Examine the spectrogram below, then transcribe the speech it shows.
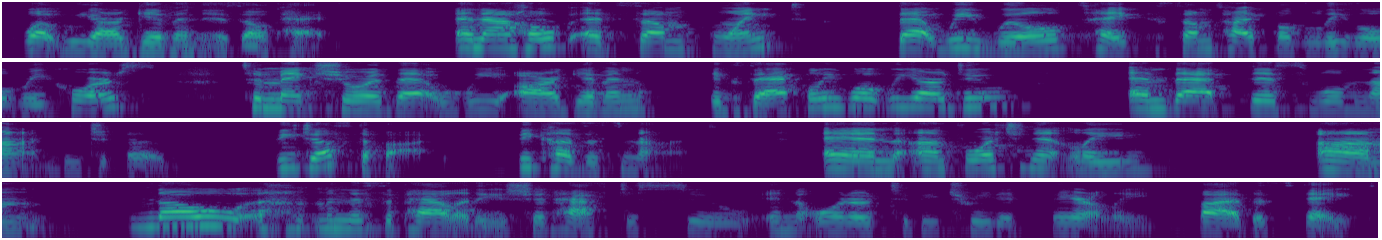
what we are given is okay. And I hope at some point that we will take some type of legal recourse to make sure that we are given exactly what we are due and that this will not be, uh, be justified because it's not. And unfortunately, um, no municipality should have to sue in order to be treated fairly by the state.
